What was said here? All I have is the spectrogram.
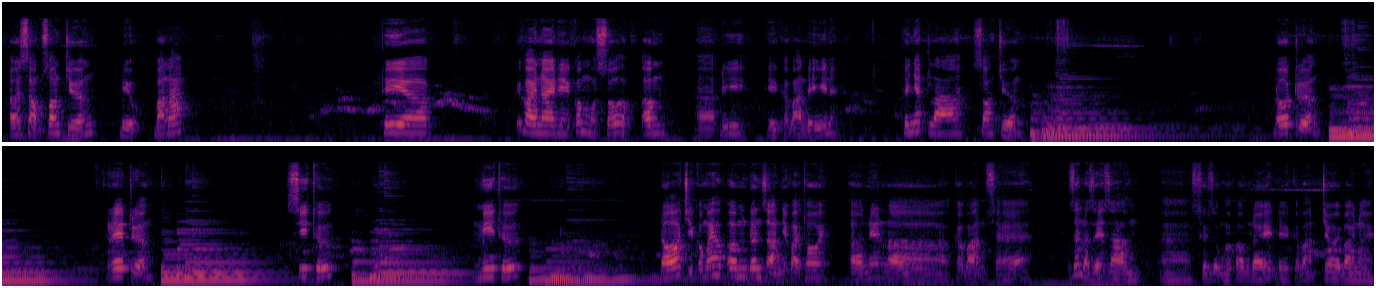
ở giọng son trướng điệu ballad. Thì ờ, cái bài này thì có một số hợp âm à, đi thì các bạn để ý này. Thứ nhất là son trướng đô trưởng. Rê trưởng. Si thứ. Mi thứ. Đó chỉ có mấy hợp âm đơn giản như vậy thôi à, nên là các bạn sẽ rất là dễ dàng à, sử dụng hợp âm đấy để các bạn chơi bài này.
